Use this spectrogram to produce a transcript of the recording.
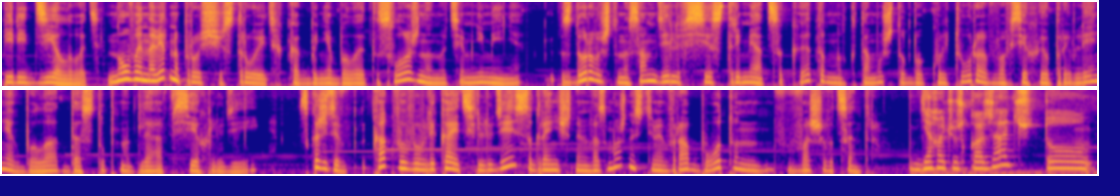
переделывать. Новое, наверное, проще строить, как бы не было это сложно, но тем не менее. Здорово, что на самом деле все стремятся к этому, к тому, чтобы культура во всех ее проявлениях была доступна для всех людей. Скажите, как вы вовлекаете людей с ограниченными возможностями в работу вашего центра? Я хочу сказать, что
